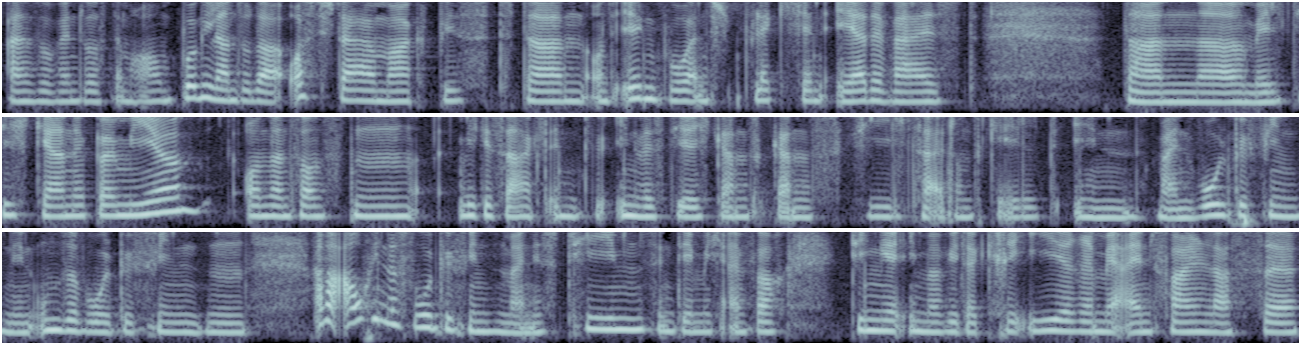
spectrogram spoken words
also wenn du aus dem Raum Burgenland oder Oststeiermark bist, dann und irgendwo ein Fleckchen Erde weißt, dann äh, melde dich gerne bei mir. Und ansonsten wie gesagt, investiere ich ganz, ganz viel Zeit und Geld in mein Wohlbefinden, in unser Wohlbefinden, aber auch in das Wohlbefinden meines Teams, indem ich einfach Dinge immer wieder kreiere, mir einfallen lasse.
